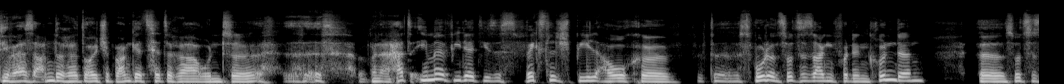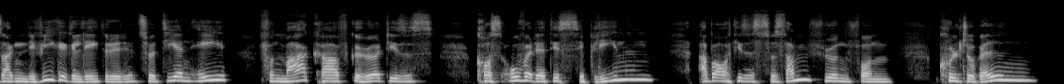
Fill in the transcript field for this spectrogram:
diverse andere, Deutsche Bank etc. Und äh, man hat immer wieder dieses Wechselspiel auch, äh, es wurde uns sozusagen von den Gründern äh, sozusagen in die Wiege gelegt oder zur DNA von Markgraf gehört dieses Crossover der Disziplinen, aber auch dieses Zusammenführen von kulturellen,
